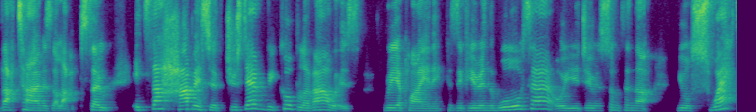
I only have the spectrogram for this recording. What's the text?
that time has elapsed. So it's that habit of just every couple of hours reapplying it because if you're in the water or you're doing something that you'll sweat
